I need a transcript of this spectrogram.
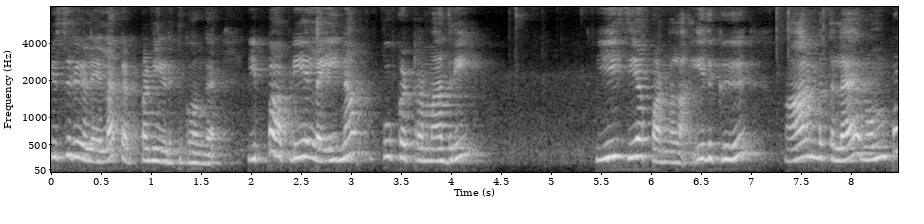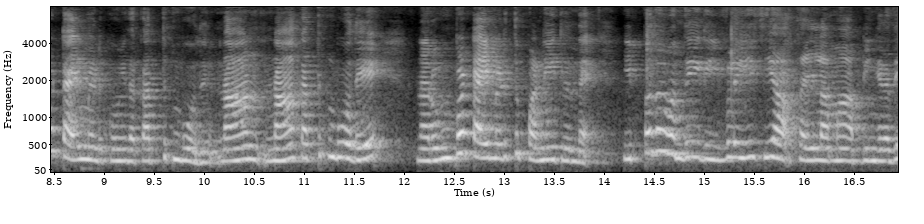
பிசிறுகளையெல்லாம் கட் பண்ணி எடுத்துக்கோங்க. இப்போ அப்படியே லைனாக பூ கட்டுற மாதிரி ஈஸியாக பண்ணலாம். இதுக்கு ஆரம்பத்தில் ரொம்ப டைம் எடுக்கும் இதை கற்றுக்கும் போது நான் நான் கற்றுக்கும் போதே நான் ரொம்ப டைம் எடுத்து பண்ணிகிட்டு இருந்தேன். இப்போ தான் வந்து இது இவ்வளோ ஈஸியாக செய்யலாமா அப்படிங்கிறது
